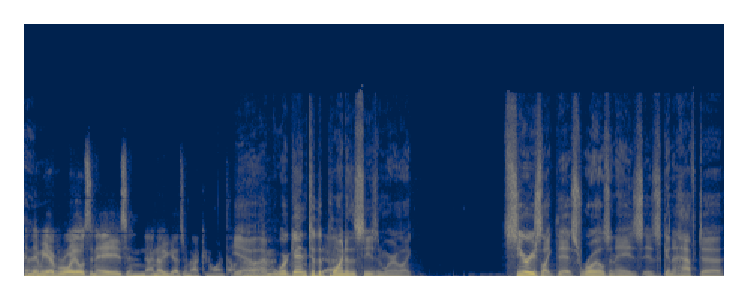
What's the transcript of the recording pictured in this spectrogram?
And then we have Royals and A's, and I know you guys are not going to want to talk. Yeah, about I'm, that. we're getting to the Yeah. point of the season where like series like this, Royals and A's, is going to have to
